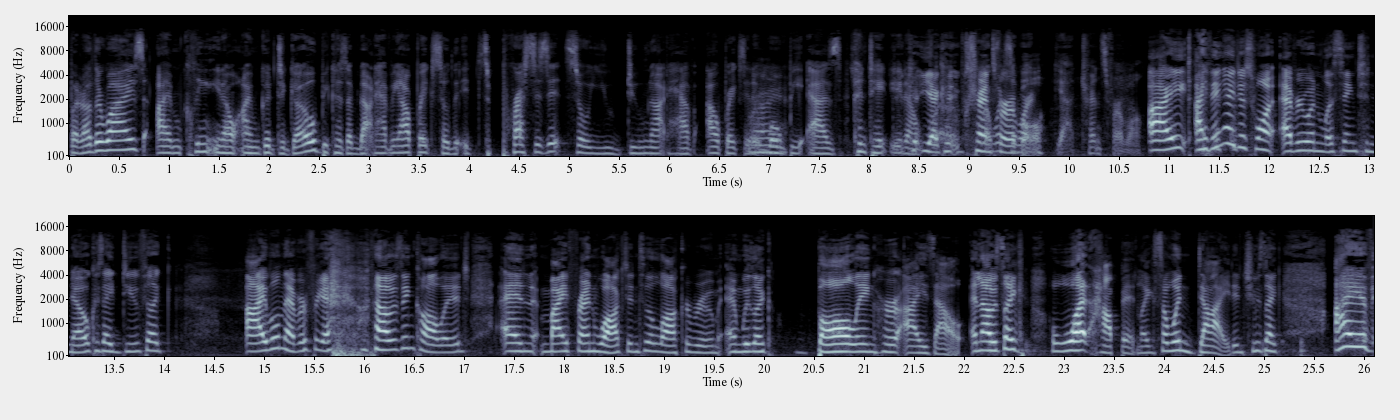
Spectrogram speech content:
But otherwise, I'm clean. You know, I'm good to go because I'm not having outbreaks. So it suppresses it, so you do not have outbreaks, and it won't be as contagious. You know, yeah, uh, c- what's the word? transferable. Yeah, transferable. I I think I just want everyone listening to know because I do feel like I will never forget when I was in college and my friend walked into the locker room and was like bawling her eyes out, and I was like, "What happened? Like someone died?" And she was like, "I have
